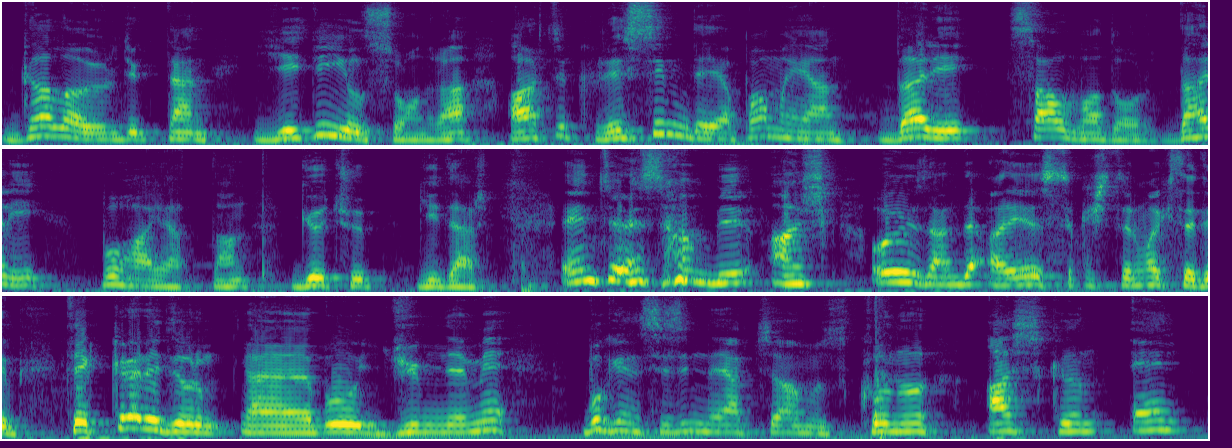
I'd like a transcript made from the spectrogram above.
Gala öldükten 7 yıl sonra artık resim de yapamayan Dali, Salvador Dali bu hayattan göçüp gider. Enteresan bir aşk. O yüzden de araya sıkıştırmak istedim. Tekrar ediyorum e, bu cümlemi. Bugün sizinle yapacağımız konu aşkın en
